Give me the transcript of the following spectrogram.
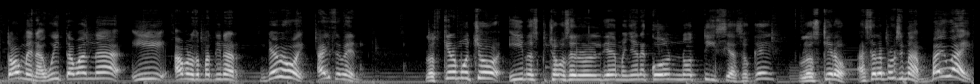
tomen agüita, banda, y vámonos a patinar. Ya me voy, ahí se ven. Los quiero mucho y nos escuchamos el día de mañana con noticias, ¿ok? Los quiero. Hasta la próxima. Bye bye.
